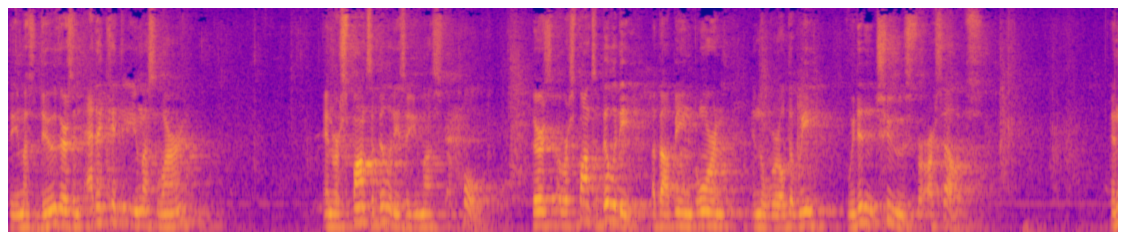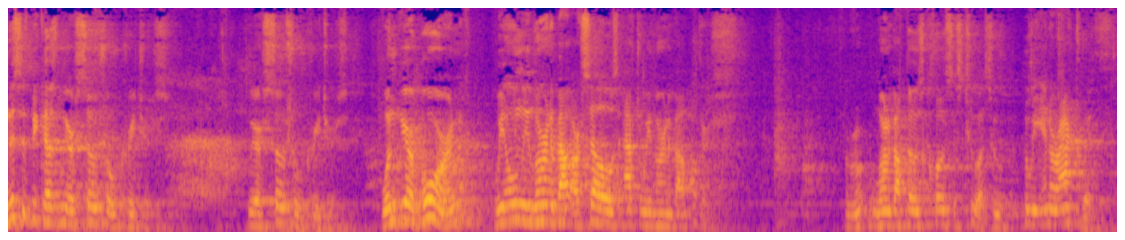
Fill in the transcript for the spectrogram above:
that you must do. There's an etiquette that you must learn, and responsibilities that you must uphold. There's a responsibility about being born in the world that we, we didn't choose for ourselves. And this is because we are social creatures. We are social creatures. When we are born, we only learn about ourselves after we learn about others learn about those closest to us, who, who we interact with.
